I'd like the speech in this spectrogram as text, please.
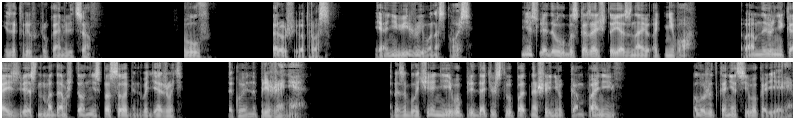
и закрыв руками лицо. Вулф, хороший вопрос. Я не вижу его насквозь. Мне следовало бы сказать, что я знаю от него. Вам наверняка известно, мадам, что он не способен выдерживать такое напряжение. Разоблачение его предательству по отношению к компании положит конец его карьере.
